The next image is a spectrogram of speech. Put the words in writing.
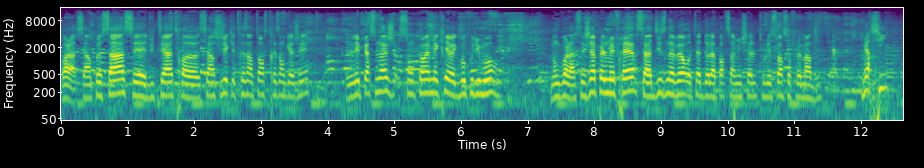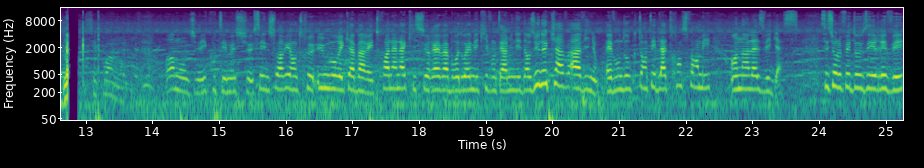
Voilà, c'est un peu ça, c'est du théâtre, euh, c'est un sujet qui est très intense, très engagé. Les personnages sont quand même écrits avec beaucoup d'humour. Donc voilà, c'est J'appelle mes frères, c'est à 19h au tête de la Porte Saint-Michel tous les soirs sauf le mardi. Merci. Mon dieu, écoutez monsieur, c'est une soirée entre humour et cabaret. Trois nanas qui se rêvent à Broadway mais qui vont terminer dans une cave à Avignon. Elles vont donc tenter de la transformer en un Las Vegas. C'est sur le fait d'oser rêver,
